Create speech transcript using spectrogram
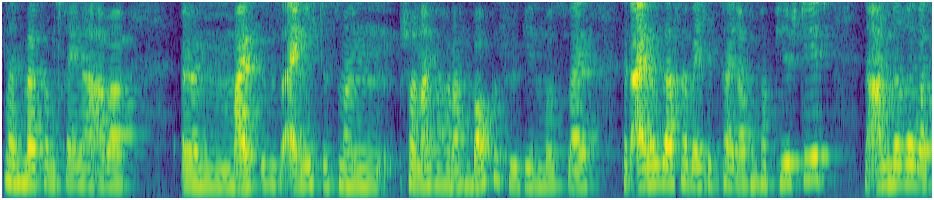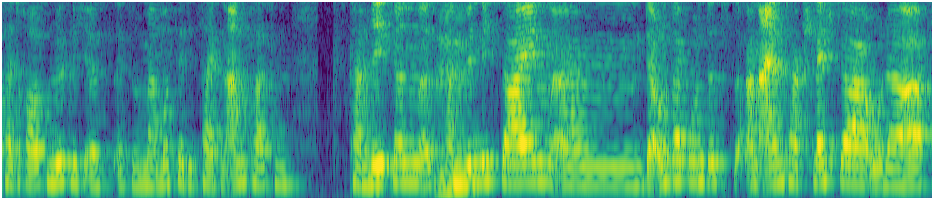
manchmal vom Trainer, aber ähm, meist ist es eigentlich, dass man schon einfach nach dem Bauchgefühl gehen muss, weil es ist halt eine Sache, welche Zeit auf dem Papier steht, eine andere, was halt draußen möglich ist. Also man muss ja die Zeiten anpassen. Es kann regnen, es mhm. kann windig sein, ähm, der Untergrund ist an einem Tag schlechter oder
